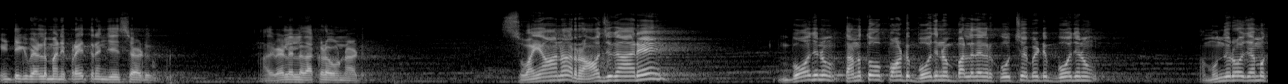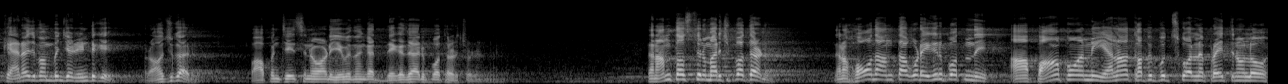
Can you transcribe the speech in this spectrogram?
ఇంటికి వెళ్ళమని ప్రయత్నం చేశాడు. అది వెళ్ళలేదు అక్కడ ఉన్నాడు. స్వయాన రాజుగారే భోజనం తనతో పాటు భోజనం బల్ల దగ్గర కూర్చోబెట్టి భోజనం. ముందు రోజేమో క్యారేజ్ పంపించాడు ఇంటికి. రాజుగారు పాపం చేసిన వాడు ఏ విధంగా దిగజారిపోతాడు చూడండి. తన అంతస్తుని మర్చిపోతాడు. తన హోదా అంతా కూడా ఎగిరిపోతుంది. ఆ పాపాన్ని ఎలా కప్పిపుచ్చుకోవాలనే ప్రయత్నంలో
